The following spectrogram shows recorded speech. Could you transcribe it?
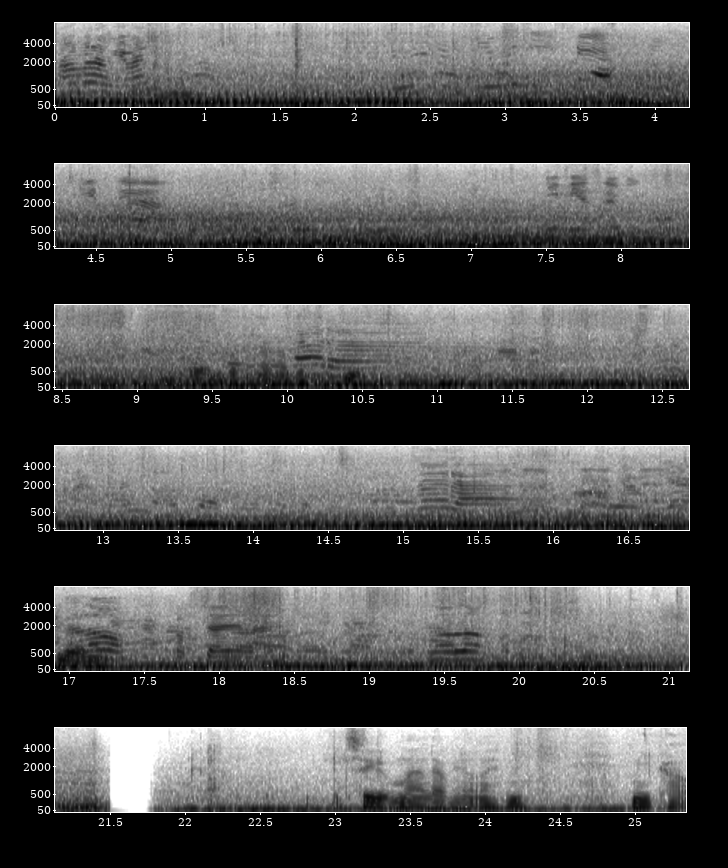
เอามาทางนี้ไหมกินเนี่ยนี่เมียใส่บุญ โอนก็หาเป็นเกียบ น่ารัก เดิน ขอบใจอะไร เลิกเลิก ซื้อมาแล้วพี่น้องเอ้ยนี่มีเขาว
